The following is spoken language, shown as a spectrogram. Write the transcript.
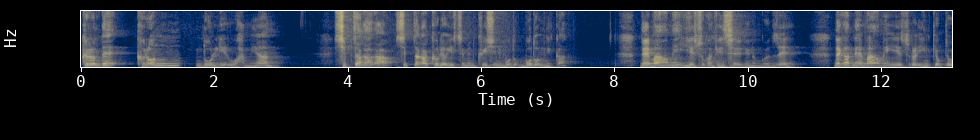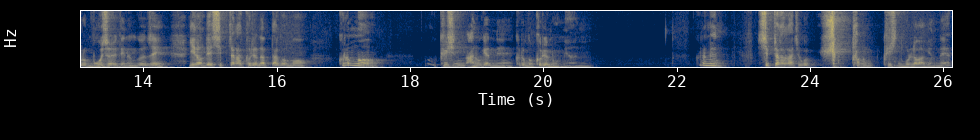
그런데 그런 논리로 하면 십자가가, 십자가 그려 있으면 귀신이 못, 못 옵니까? 내 마음에 예수가 계셔야 되는 거지. 내가 내 마음에 예수를 인격적으로 모셔야 되는 거지. 이런데 십자가 그려놨다고 뭐, 그럼 뭐, 귀신 안 오겠네. 그런 거 그려놓으면. 그러면 십자가 가지고 슉 하면 귀신 물러가겠네.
